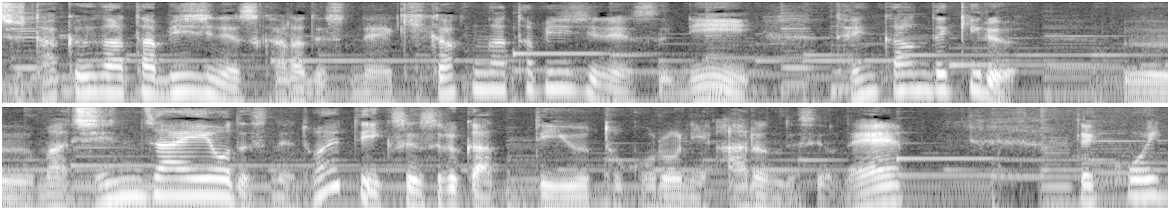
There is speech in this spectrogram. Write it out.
受託型ビジネスからですね企画型ビジネスに転換できるまあ、人材をですねどうやって育成するかっていうところにあるんですよね。でこういっ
